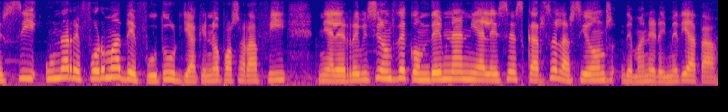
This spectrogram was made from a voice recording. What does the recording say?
és sí, una reforma de futur, ja que no posarà fi ni a les revisions de condemna ni a les escarcelacions de manera immediata.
